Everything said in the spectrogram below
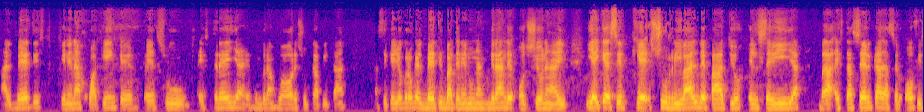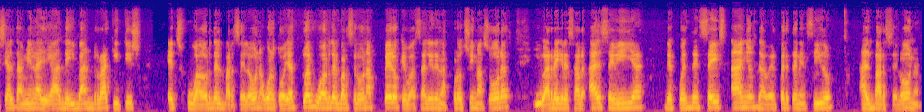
al Betis. Tienen a Joaquín, que es, su estrella, es un gran jugador, es su capitán. Así que yo creo que el Betis va a tener unas grandes opciones ahí. Y hay que decir que su rival de patio, el Sevilla, va, está cerca de hacer oficial también la llegada de Iván Rakitic, exjugador del Barcelona. Bueno, todavía actual jugador del Barcelona, pero que va a salir en las próximas horas y va a regresar al Sevilla después de seis años de haber pertenecido al Barcelona.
